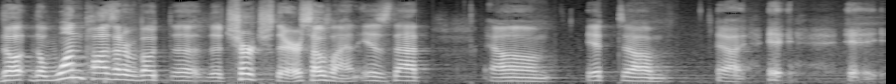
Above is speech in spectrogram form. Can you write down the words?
the, the one positive about the, the church there, Southland, is that um, it, um, uh, it, it,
